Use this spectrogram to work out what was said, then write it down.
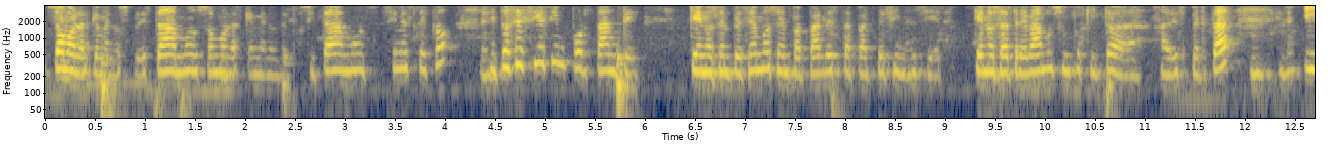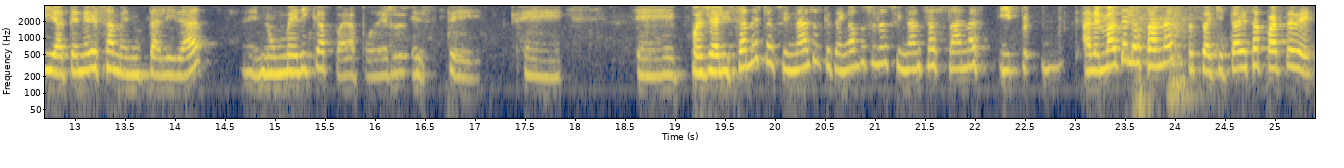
somos las que menos prestamos, somos las que menos depositamos, ¿sí me explico? Entonces sí es importante que nos empecemos a empapar de esta parte financiera, que nos atrevamos un poquito a, despertar y a tener esa mentalidad eh, numérica para poder este, eh, eh, pues realizar nuestras finanzas, que tengamos unas finanzas sanas y además de lo sanas, pues a quitar esa parte de,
